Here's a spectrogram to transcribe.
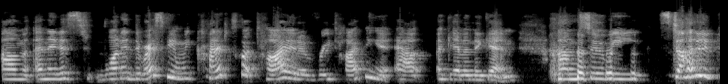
Um, and they just wanted the recipe, and we kind of just got tired of retyping it out again and again. Um, so we started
